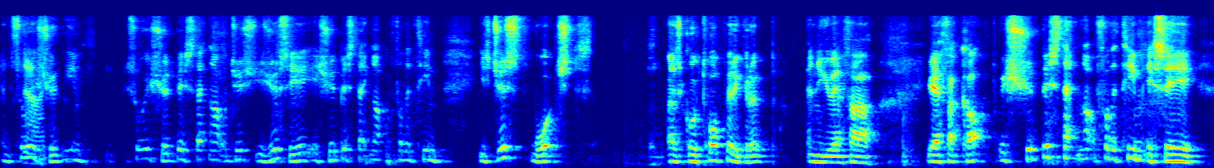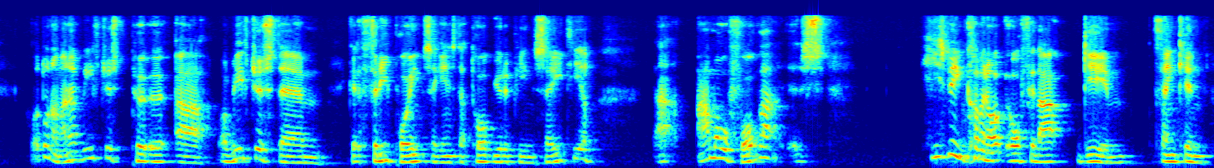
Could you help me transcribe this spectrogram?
And so yeah. he should be. So he should be sticking up. Just as you just say he should be sticking up for the team. He's just watched us go top of the group in the UEFA UEFA Cup. We should be sticking up for the team to say, hold on a minute, we've just put out, uh, or we've just um, get three points against a top European side here. I, am all for that. It's, he's been coming off, off of that game thinking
